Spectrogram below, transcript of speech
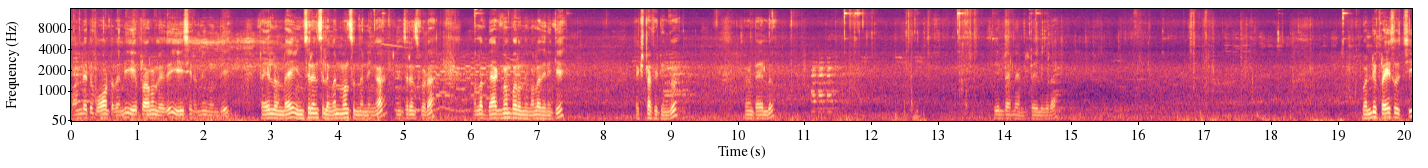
బండి అయితే బాగుంటుందండి ఏ ప్రాబ్లం లేదు ఏసీ రన్నింగ్ ఉంది. టైర్లు ఉన్నాయి ఇన్సూరెన్స్ లెవెన్ మంత్స్ ఉందండి ఇంకా ఇన్సూరెన్స్ కూడా. మళ్ళీ బ్యాక్ బంపర్ ఉంది మళ్ళీ దీనికి. ఎక్స్ట్రా ఫిట్టింగ్ సెవెన్ టైర్లు సీల్ టైర్లు అండి టైర్లు కూడా. బండి ప్రైస్ వచ్చి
